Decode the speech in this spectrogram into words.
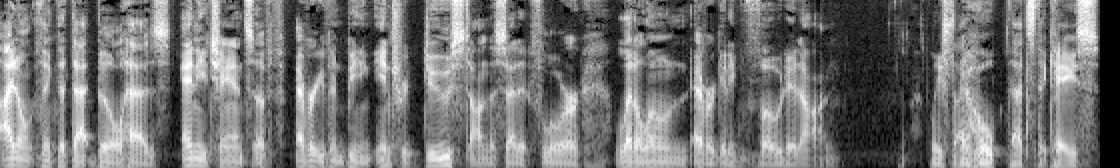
I don't think that that bill has any chance of ever even being introduced on the Senate floor, let alone ever getting voted on. At least I hope that's the case.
